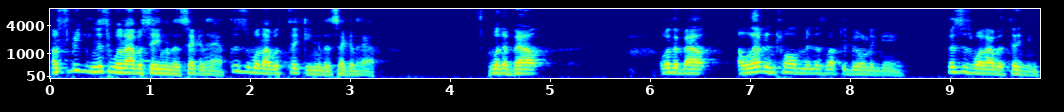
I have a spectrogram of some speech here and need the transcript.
I'm speaking this is what I was saying in the second half. This is what I was thinking in the second half. With about with about 11 12 minutes left to go in the game. This is what I was thinking.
